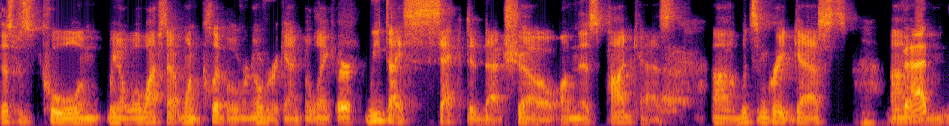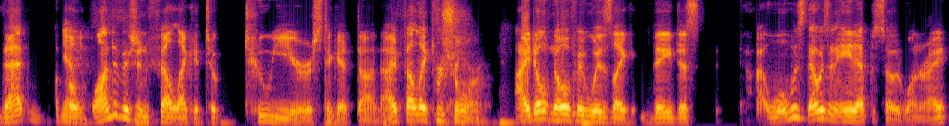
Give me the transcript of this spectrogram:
this was cool and you know we'll watch that one clip over and over again but like Sure. we dissected that show on this podcast uh, with some great guests Um, that that yeah. but WandaVision felt like it took two years to get done. I felt like for sure I don't know if it was like they just what was that was an eight episode one, right?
